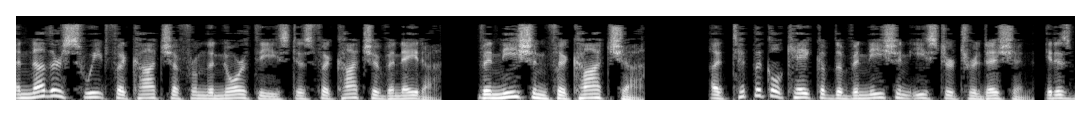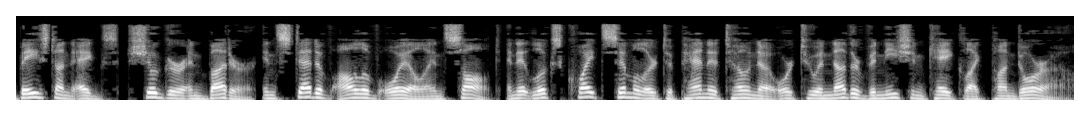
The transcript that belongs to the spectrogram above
Another sweet focaccia from the northeast is focaccia veneta Venetian focaccia", a typical cake of the Venetian Easter tradition. It is based on eggs, sugar and butter instead of olive oil and salt and it looks quite similar to panettone or to another Venetian cake like Pandoro.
